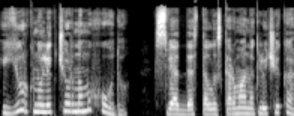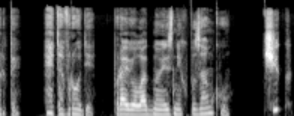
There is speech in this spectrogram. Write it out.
юркнули к черному ходу. Свят достал из кармана ключи карты. «Это вроде», — провел одно из них по замку. Чик!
